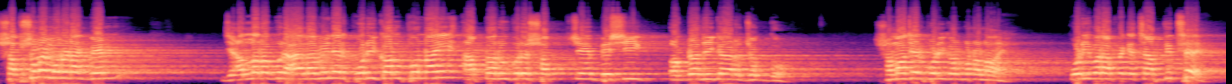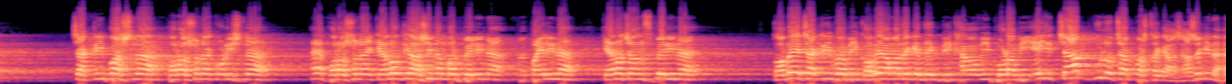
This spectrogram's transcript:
সবসময় মনে রাখবেন যে আল্লাহ রব্বুল আলমিনের পরিকল্পনাই আপনার উপরে সবচেয়ে বেশি অগ্রাধিকার যোগ্য সমাজের পরিকল্পনা নয়। পরিবার আপনাকে চাপ দিচ্ছে? চাকরি পাস না, পড়াশোনা করিস না। হ্যাঁ পড়াশোনায় কেন তুই আশি নম্বর পেলি না, পাইলি না? কেন চান্স পেলি না? কবে চাকরি পাবি, কবে আমাদেরকে দেখবি, খাওয়াবি, পড়াবি? এই যে চাপগুলো চারপাশ থেকে আসে আসে কিনা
